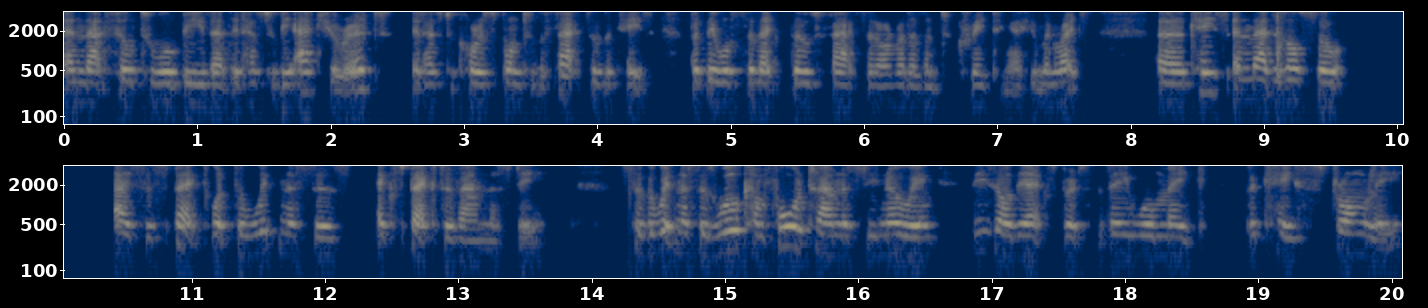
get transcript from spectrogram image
And that filter will be that it has to be accurate, it has to correspond to the facts of the case, but they will select those facts that are relevant to creating a human rights uh, case. And that is also I suspect, what the witnesses expect of amnesty. So the witnesses will come forward to amnesty knowing these are the experts they will make the case strongly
